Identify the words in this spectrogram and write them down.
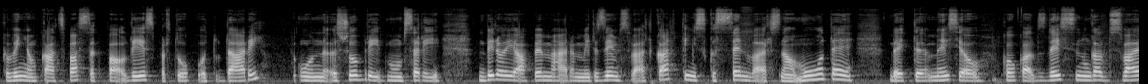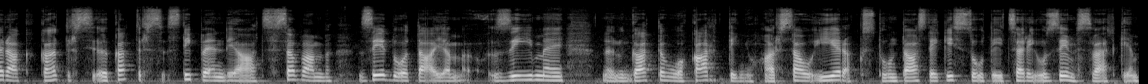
ka viņam kāds pasaka paldies par to, ko tu dari Un šobrīd mums arī birojā, piemēram, ir Ziemassvētku kartiņas, kas sen vairs nav modē, bet eh, mēs jau kaut kādus desmit gadus vairāk katrs, katrs stipendijāts savam ziedotājam zīmē, gatavo kartiņu ar savu ierakstu, un tās tiek izsūtīts arī uz Ziemassvētkiem.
